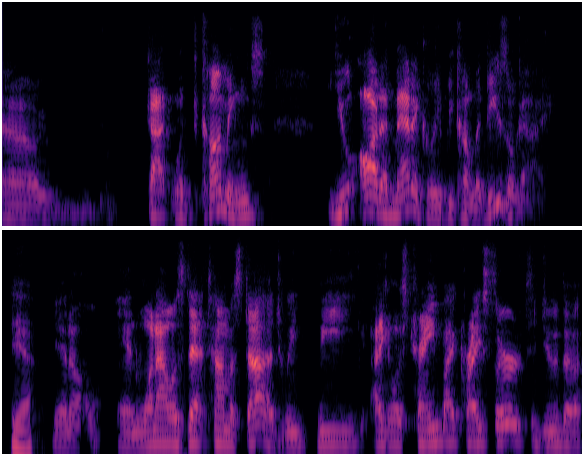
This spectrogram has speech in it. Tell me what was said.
uh, got with Cummins, you automatically become a diesel guy. Yeah. You know, and when I was at Thomas Dodge, we we I was trained by Chrysler to do the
